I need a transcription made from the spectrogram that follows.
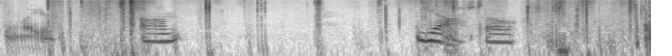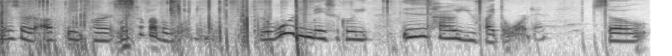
thing later. Um, yeah, so I guess our update part. Let's talk about the warden. So the warden basically, this is how you fight the warden. So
